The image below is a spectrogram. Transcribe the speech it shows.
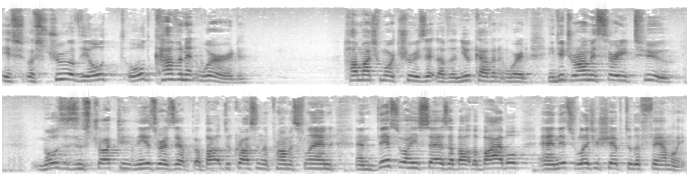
is, was true of the old, old covenant word, how much more true is it of the new covenant word? In Deuteronomy 32, Moses instructing the Israelites about to cross in the promised land, and this is what he says about the Bible and its relationship to the family.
